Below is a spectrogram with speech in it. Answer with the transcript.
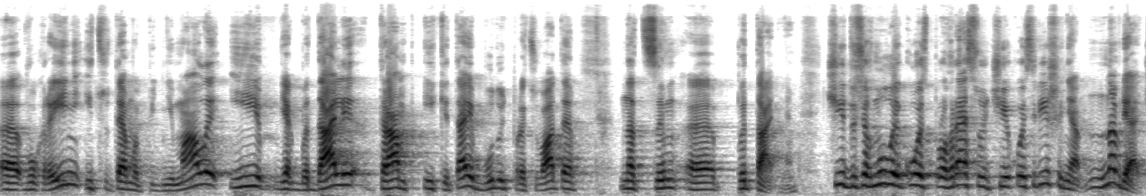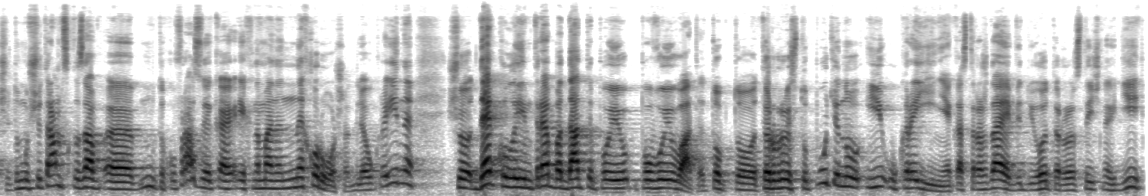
в Україні, і цю тему піднімали. І якби далі Трамп і Китай будуть працювати над цим е, питанням. Чи досягнули якогось прогресу чи якогось рішення? Навряд чи, тому що Трамп сказав е, ну таку фразу, яка, як на мене, не хороша для України, що деколи їм треба дати повоювати, тобто терористу Путіну і Україні, яка страждає від його терористичних дій,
